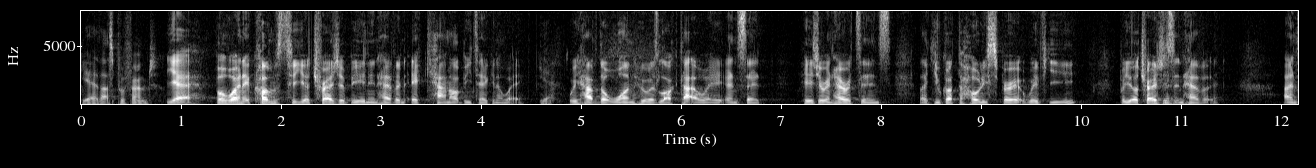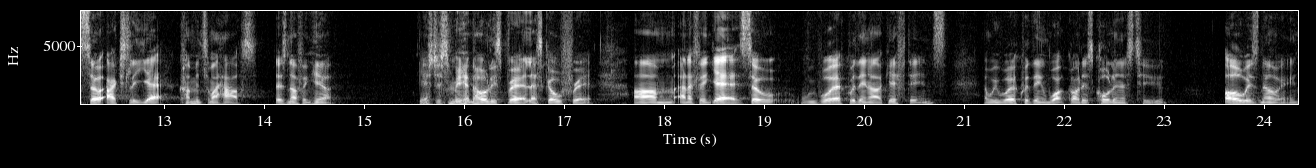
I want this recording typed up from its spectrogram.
Yeah, that's profound. Yeah, but when it comes to your treasure being in heaven, it cannot be taken away. Yeah. We have the one who has locked that away and said, here's your inheritance. Like, you've got the Holy Spirit with you, but your treasure's in heaven. And so, actually, yeah, come into my house. There's nothing here. Yeah. It's just me and the Holy Spirit. Let's go for it. Um, and I think, yeah, so we work within our giftings and we work within what God is calling us to, always knowing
